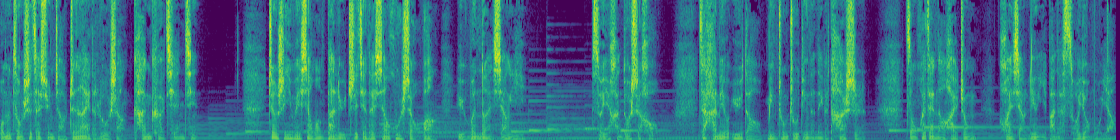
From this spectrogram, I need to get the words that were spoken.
我们总是在寻找真爱的路上坎坷前进，正是因为向往伴侣之间的相互守望与温暖相依，所以很多时候，在还没有遇到命中注定的那个他时，总会在脑海中幻想另一半的所有模样。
